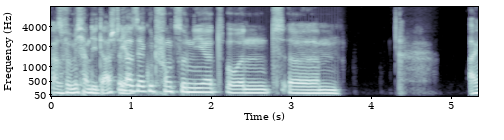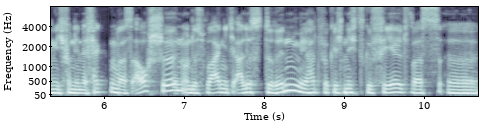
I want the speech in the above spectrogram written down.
also für mich haben die Darsteller Ja. sehr gut funktioniert und ähm, eigentlich von den Effekten war es auch schön und es war eigentlich alles drin. Mir hat wirklich nichts gefehlt, was äh,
